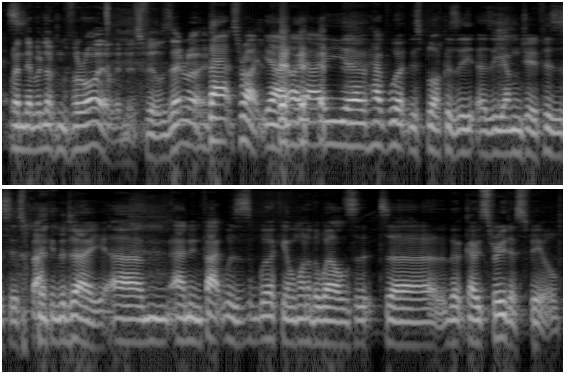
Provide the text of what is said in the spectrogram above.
when they were looking for oil in this field. Is that right? That's right. Yeah, I, I uh, have worked this block as a, as a young geophysicist back in the day, um, and in fact was working on one of the wells that uh, that goes through this field.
